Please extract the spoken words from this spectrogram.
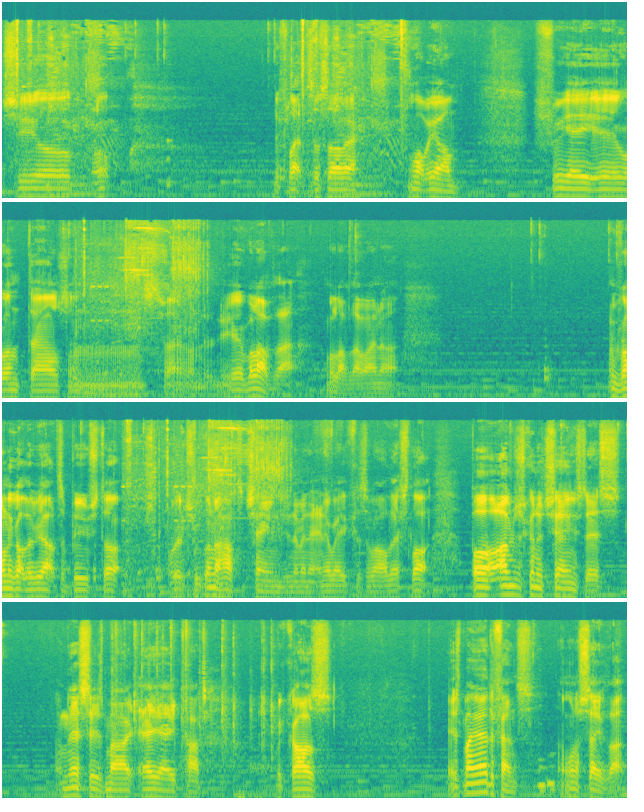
shield, oh. deflector, sorry. What we on? 380, 1500, yeah, we'll have that. We'll have that, why not? We've only got the reactor booster, which we're going to have to change in a minute anyway because of all this lot. But I'm just going to change this. And this is my AA pad. Because it's my air defense. I want to save that.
